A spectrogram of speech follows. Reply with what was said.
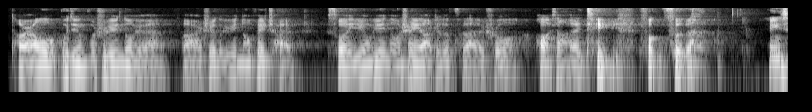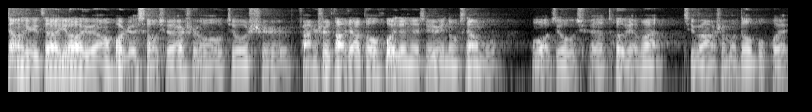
当然，我不仅不是运动员，反而是个运动废柴，所以用“运动生涯”这个词来说，好像还挺 讽刺的。印象里，在幼儿园或者小学的时候，就是凡是大家都会的那些运动项目，我就学的特别慢，基本上什么都不会，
